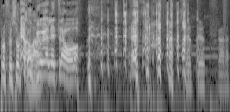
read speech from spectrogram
Professor É, tá o lá. Bill é a letra O. Meu Deus, cara.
